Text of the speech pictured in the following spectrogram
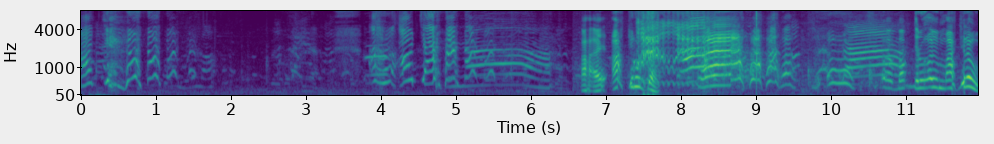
អស់ចាអស់ចាអស់អីអស់ជ្រូកទៅអើបុកជ្រូកអីមិនអស់ជ្រូក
